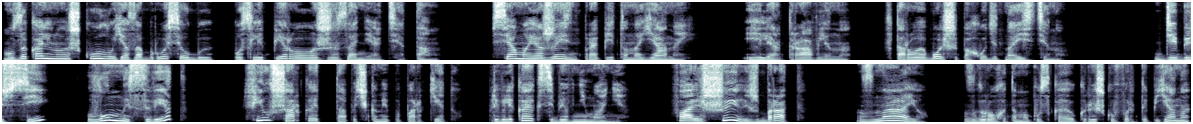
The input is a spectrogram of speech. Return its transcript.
музыкальную школу я забросил бы после первого же занятия там. Вся моя жизнь пропитана Яной, или отравлена. Второе больше походит на истину. Дебюсси? Лунный свет? Фил шаркает тапочками по паркету, привлекая к себе внимание. «Фальшивишь, брат!» «Знаю!» С грохотом опускаю крышку фортепиано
